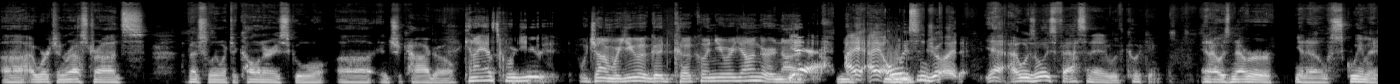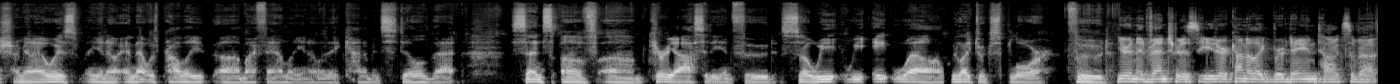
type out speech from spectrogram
Uh, I worked in restaurants. Eventually went to culinary school uh, in Chicago. Can I ask, were you John, were you a good cook when you were young or not? Yeah, I, I always enjoyed it. Yeah, I was always fascinated with cooking, and I was never, you know, squeamish. I mean, I always, you know, and that was probably uh, my family. You know, they kind of instilled that sense of um, curiosity in food. So we we ate well. We like to explore food. You're an adventurous eater, kind of like Bourdain talks about.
